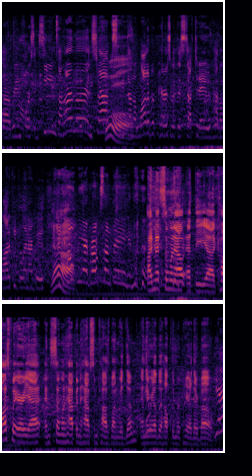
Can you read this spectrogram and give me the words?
uh, reinforcing seams on armor and straps. Cool. We've done a lot of repairs with this stuff today. We've had a lot of people in our booth. like, Yeah. help me! I broke something. I met someone out at the uh, cosplay area, and someone happened to have some Cosbond with them, and they were able to help them repair their bow. Yeah,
